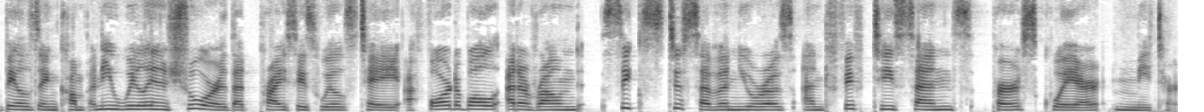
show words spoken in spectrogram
building company will ensure that prices will stay affordable at around 6 to 7 euros and 50 cents per square meter.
